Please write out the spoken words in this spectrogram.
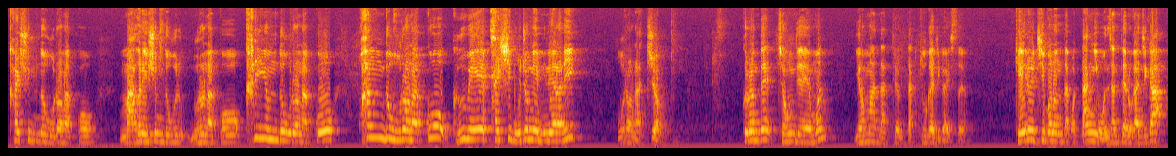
칼슘도 우러났고 마그네슘도 우- 우러났고 칼륨도 우러났고 황도 우러났고 그 외에 85종의 미네랄이 우러났죠. 그런데 정제염은 염화 나트륨 딱 두 가지가 있어요. 개를 집어넣는다고 땅이 원상태로 가지가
